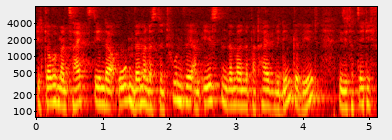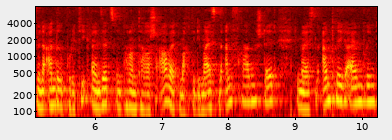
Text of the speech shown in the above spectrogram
ich glaube, man zeigt es denen da oben, wenn man das denn tun will, am ehesten, wenn man eine Partei wie die Linke wählt, die sich tatsächlich für eine andere Politik einsetzt und parlamentarische Arbeit macht, die die meisten Anfragen stellt, die meisten Anträge einbringt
